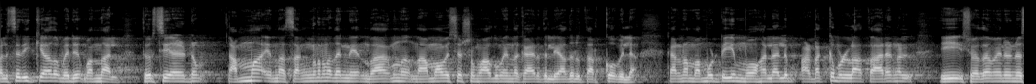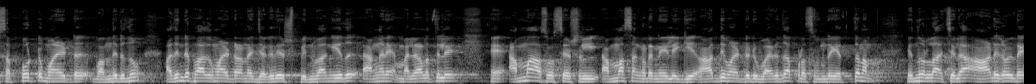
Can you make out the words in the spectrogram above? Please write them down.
മത്സരിക്കാതെ വരും വന്നാൽ തീർച്ചയായിട്ടും അമ്മ എന്ന സംഘടന തന്നെ നടന്ന് നാമാവശേഷമാകും എന്ന കാര്യത്തിൽ യാതൊരു തർക്കവുമില്ല. കാരണം മമ്മൂട്ടിയും മോഹൻലാലും അടക്കമുള്ള താരങ്ങൾ ഈ ശ്വേതാ മേനോന് സപ്പോർട്ടുമായിട്ട് വന്നിരുന്നു. അതിന്റെ ഭാഗമായിട്ടാണ് ജഗദീഷ് പിൻവാങ്ങിയത്. അങ്ങനെ മലയാളത്തിലെ അമ്മ അസോസിയേഷനിൽ അമ്മ സംഘടന സംഘടനയിലേക്ക് ആദ്യമായിട്ടൊരു വനിതാ പ്രസിഡന്റ് എത്തണം എന്നുള്ള ചില ആളുകളുടെ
